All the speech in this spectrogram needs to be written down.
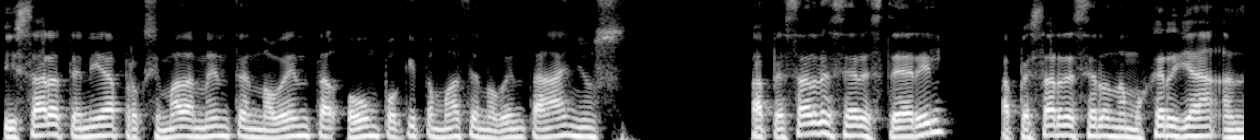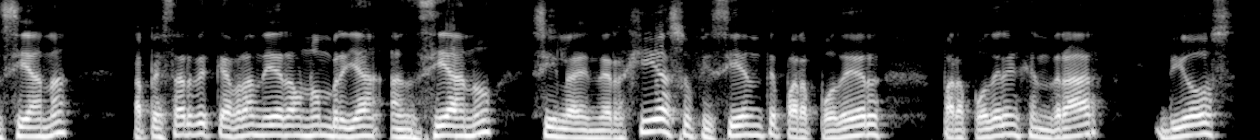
y Sara tenía aproximadamente 90 o un poquito más de 90 años. A pesar de ser estéril, a pesar de ser una mujer ya anciana, a pesar de que Abraham era un hombre ya anciano, sin la energía suficiente para poder, para poder engendrar, Dios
